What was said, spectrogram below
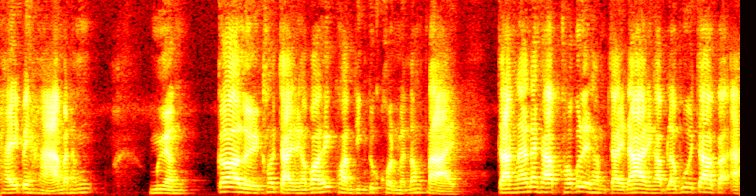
ให้ไปหามาทั้งเมืองก็เลยเข้าใจนะครับว่าเฮ้ยความจริงทุกคนมันต้องตาย จากนั้นนะครับเขาก็เลยทำใจได้นะครับ แล้วผู้เจ้าก็อะ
